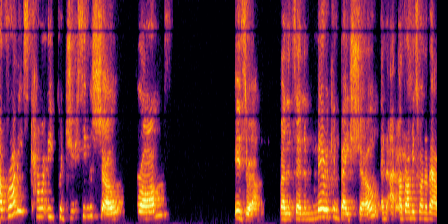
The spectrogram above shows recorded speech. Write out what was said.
Avrami's currently producing the show from Israel, but it's an American-based show, and A- Avrami's one of our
